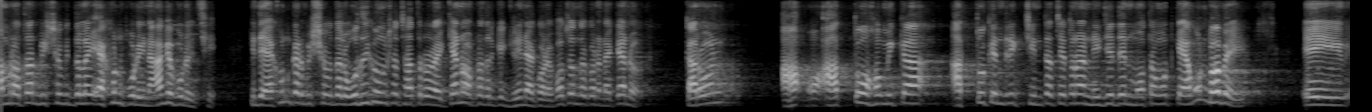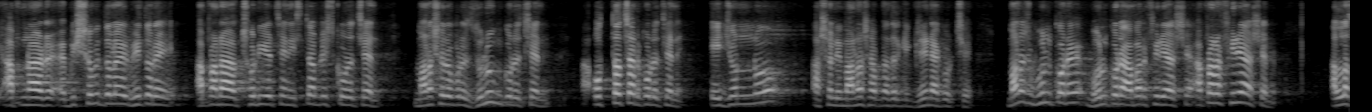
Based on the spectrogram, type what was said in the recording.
আমরা তো আর বিশ্ববিদ্যালয়ে এখন পড়ি না, আগে পড়েছি। কিন্তু এখনকার বিশ্ববিদ্যালয়ের অধিকাংশ ছাত্ররা কেন আপনাদেরকে ঘৃণা করে, পছন্দ করে না? কেন? কারণ আত্মহমিকা, আত্মকেন্দ্রিক চিন্তা চেতনা নিজেদের মতামতকে এমনভাবে এই আপনার বিশ্ববিদ্যালয়ের ভিতরে আপনারা ছড়িয়েছেন ইস্টাবলিশ করেছেন, মানুষের উপরে জুলুম করেছেন, অত্যাচার করেছেন, এই জন্য আসলে মানুষ আপনাদেরকে ঘৃণা করছে। মানুষ ভুল করে ভুল করে আবার ফিরে আসে। আপনারা ফিরে আসেন। আল্লাহ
